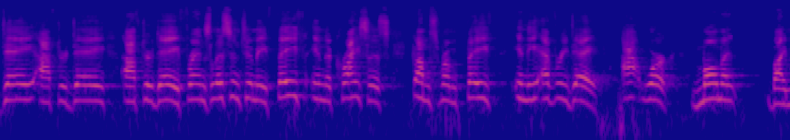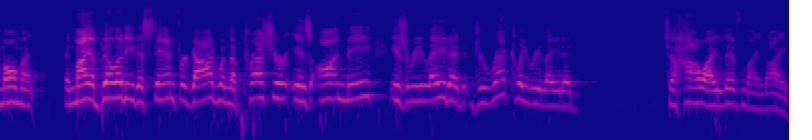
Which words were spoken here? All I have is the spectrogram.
day after day after day. Friends, listen to me. Faith in the crisis comes from faith in the everyday, at work, moment by moment. And my ability to stand for God when the pressure is on me is related, directly related to how I live my life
